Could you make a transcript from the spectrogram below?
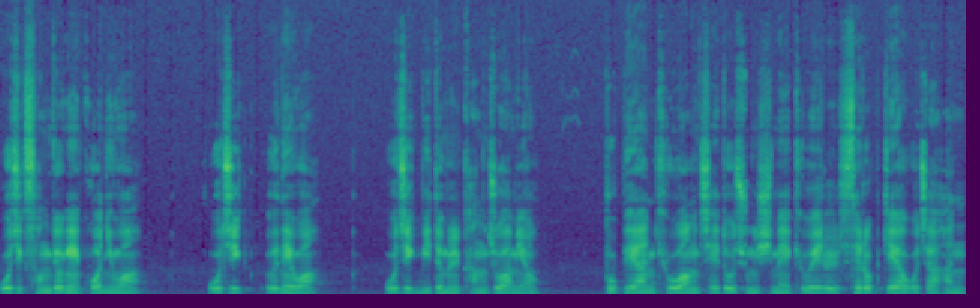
오직 성경의 권위와 오직 은혜와 오직 믿음을 강조하며 부패한 교황 제도 중심의 교회를 새롭게 하고자 한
